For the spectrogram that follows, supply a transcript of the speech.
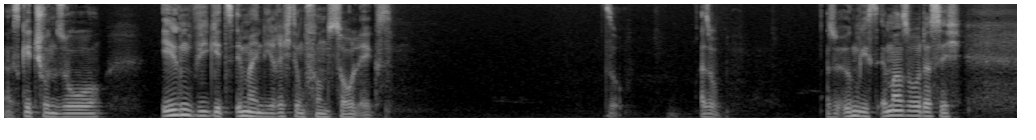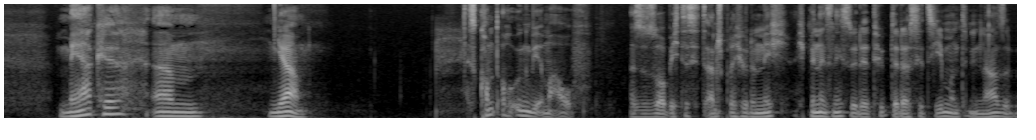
es geht schon so, irgendwie geht es immer in die Richtung von Soul X. So. Also, also irgendwie ist immer so, dass ich merke, ähm, ja, es kommt auch irgendwie immer auf. Also so, ob ich das jetzt anspreche oder nicht. Ich bin jetzt nicht so der Typ, der das jetzt jemand in die Nase,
